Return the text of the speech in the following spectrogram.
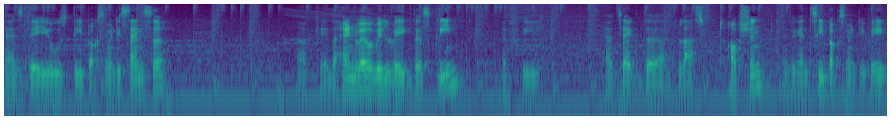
as they use the proximity sensor. Okay. The hand wave will wake the screen if we have checked the last option. As you can see proximity wake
